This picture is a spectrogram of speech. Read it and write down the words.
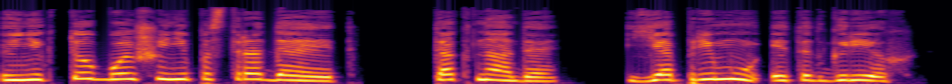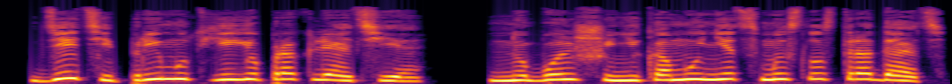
И никто больше не пострадает! Так надо! Я приму этот грех! Дети примут ее проклятие! Но больше никому нет смысла страдать!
